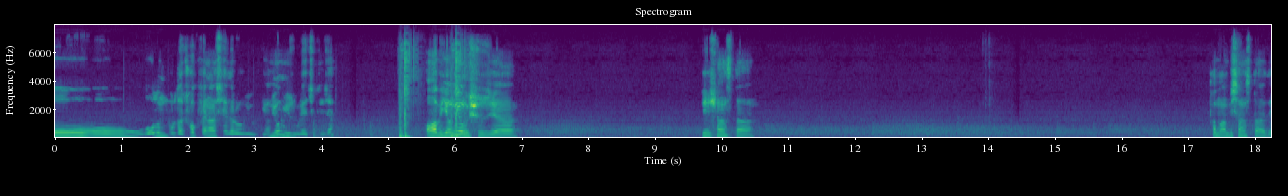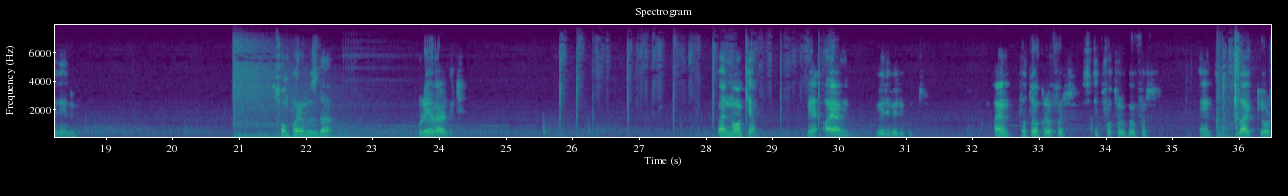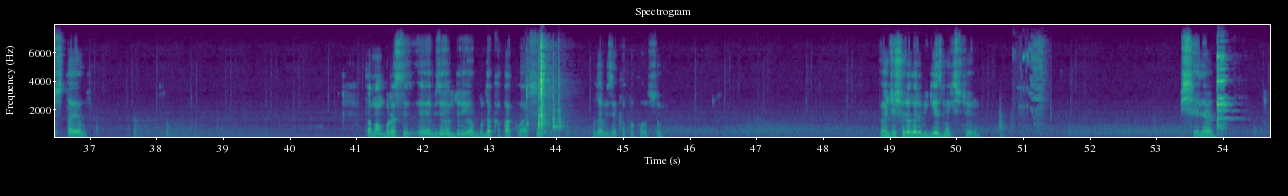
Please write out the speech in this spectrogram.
oğlum burada çok fena şeyler oluyor. Yanıyor muyuz buraya çıkınca? Abi yanıyormuşuz ya. Bir şans daha. Tamam bir şans daha deneyelim. Son paramızı da buraya verdik. Ben Nokem ve I am very very good. I am photographer, still photographer and like your style Tamam burası e, bizi öldürüyor. Burada kapak var. Bu da bize kapak olsun. Önce şuraları bir gezmek istiyorum. Bir şeyler...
